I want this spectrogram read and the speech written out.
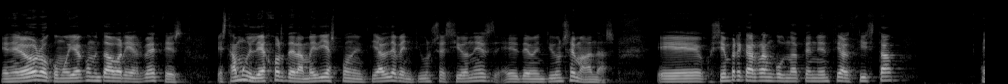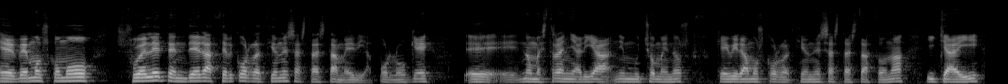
En el oro, como ya he comentado varias veces, está muy lejos de la media exponencial de 21 sesiones eh, de 21 semanas. siempre que arranca una tendencia alcista, vemos cómo suele tender a hacer correcciones hasta esta media, por lo que eh, eh, no me extrañaría ni mucho menos que viéramos correcciones hasta esta zona y que ahí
